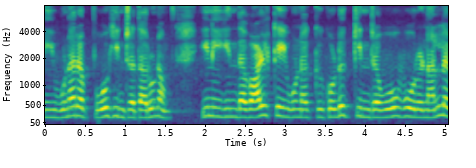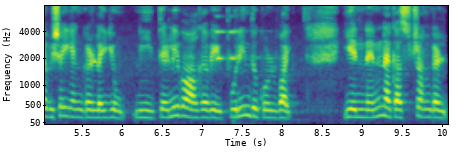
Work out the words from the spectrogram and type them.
நீ உணரப் போகின்ற தருணம். இனி இந்த வாழ்க்கை உனக்கு கொடுக்கின்ற ஒவ்வொரு நல்ல விஷயங்களையும் நீ தெளிவாகவே புரிந்து கொள்வாய். என்னென்ன கஷ்டங்கள்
